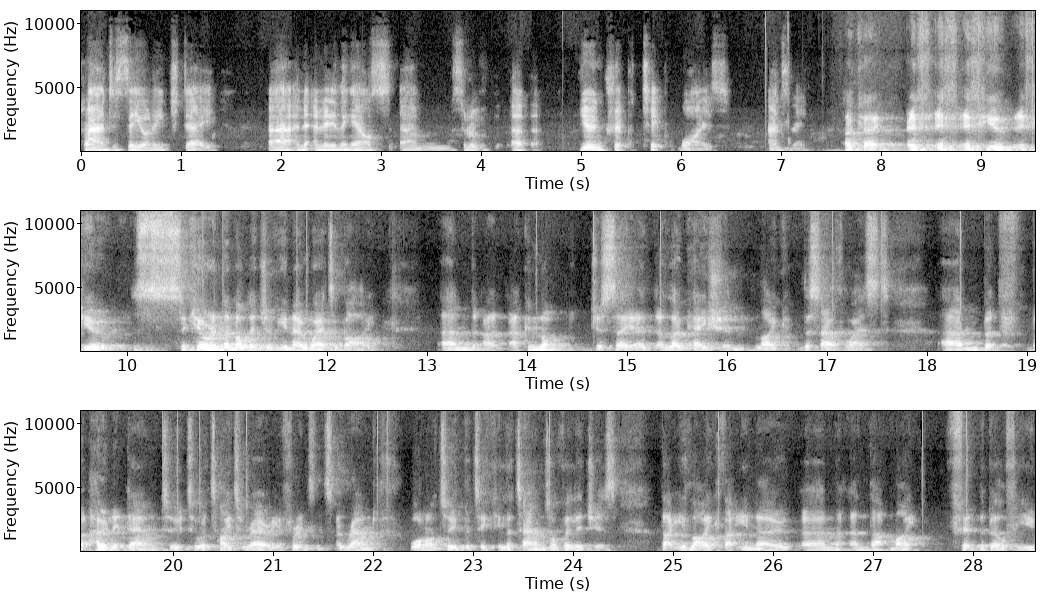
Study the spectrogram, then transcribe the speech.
plan to see on each day, uh, and and anything else um, sort of uh, viewing trip tip wise, Anthony. Okay, if if if you if you secure in the knowledge of you know where to buy, And I, I cannot just say a, a, location like the southwest, um, but but hone it down to to a tighter area. For instance, around one or two particular towns or villages that you like, that you know, um, and that might fit the bill for you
